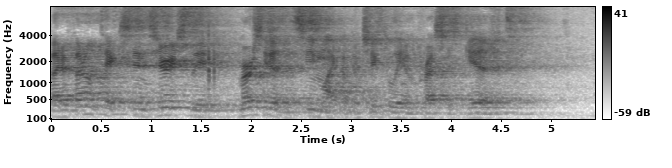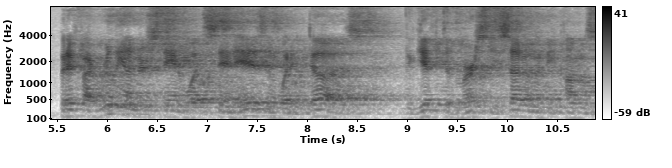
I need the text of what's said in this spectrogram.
But if I don't take sin seriously, mercy doesn't seem like a particularly impressive gift. But if I really understand what sin is and what it does, the gift of mercy suddenly becomes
